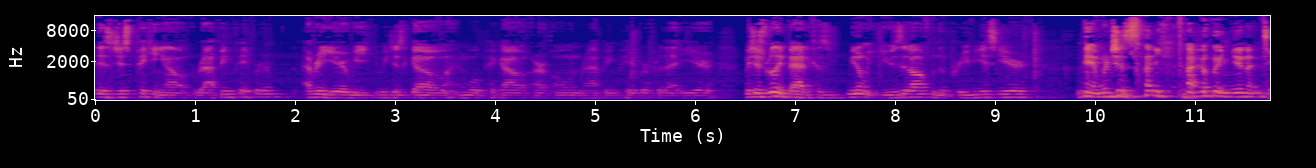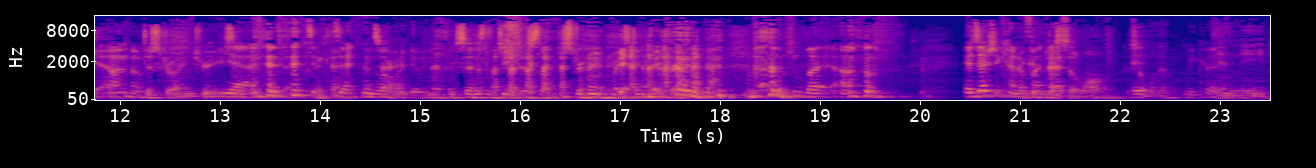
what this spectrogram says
is just picking out wrapping paper. Every year we, we just go and we'll pick out our own wrapping paper for that year, which is really bad because we don't use it all from the previous year. Man, we're just like piling in a yeah, ton of. destroying trees. Yeah, and that's that. exactly That's what all we're doing. Nothing says that Jesus like destroying, wasting paper. but um, it's actually kind of could fun. pass Just, it along to it- someone else. we could. In need.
